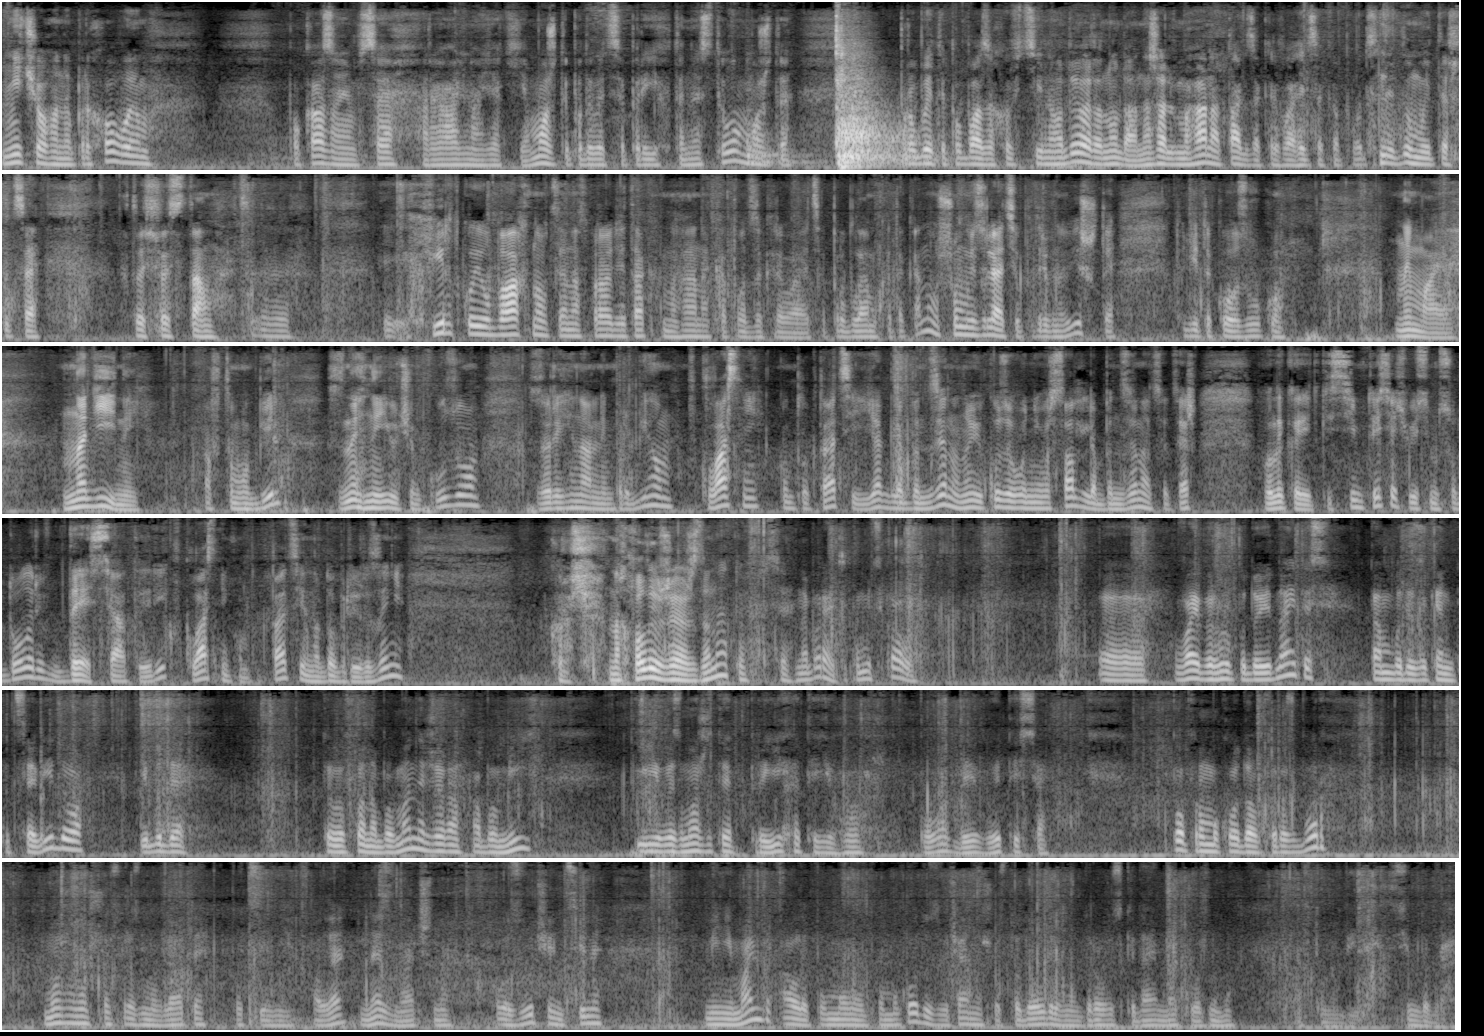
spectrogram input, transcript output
Нічого не приховуємо. Показуємо все реально, як є. Можете подивитися, переїхати на СТО, можете пробити по базах офіційного дилера. Ну да, на жаль, в Мегана так закривається капот. Не думайте, що це хтось щось там е, хвірткою бахнув. Це насправді так Мегана капот закривається. Проблемка така. Ну, шумоізоляцію потрібно вішати, тоді такого звуку немає. Надійний автомобіль з негниючим кузовом, з оригінальним пробігом, в класній комплектації, як для бензину. Ну і кузов універсал для бензина це теж велика рідкість. 7800 доларів, 10 рік в класній комплектації на добрій резині. Коротше, нахвалив вже аж занадто. Все, набирайте, кому цікаво. Viber групу доєднайтесь, там буде закинуто це відео і буде телефон або менеджера, або мій. І ви зможете приїхати його подивитися. По промокоду авторозбор можемо щось розмовляти по ціні, але незначно. Озвучуємо ціни мінімальні, але по моєму промокоду, звичайно, що 100 доларів на дорогу скидаємо на кожному автомобілі. Всім добра.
